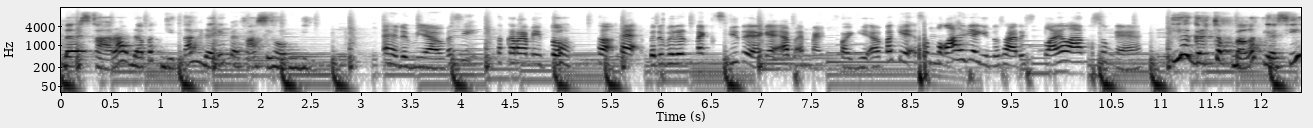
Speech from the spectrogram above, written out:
Baskara dapat gitar dari Pevasi Hombi. eh demi apa sih sekeren itu So, kayak bener-bener next gitu ya kayak apa next lagi apa kayak setelahnya gitu sehari setelahnya langsung ya Iya gercep banget gak sih?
